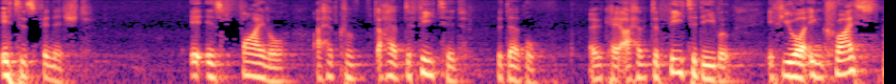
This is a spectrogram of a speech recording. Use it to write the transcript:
It is finished. It is final. I have, I have defeated the devil. Okay, I have defeated evil. If you are in Christ,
